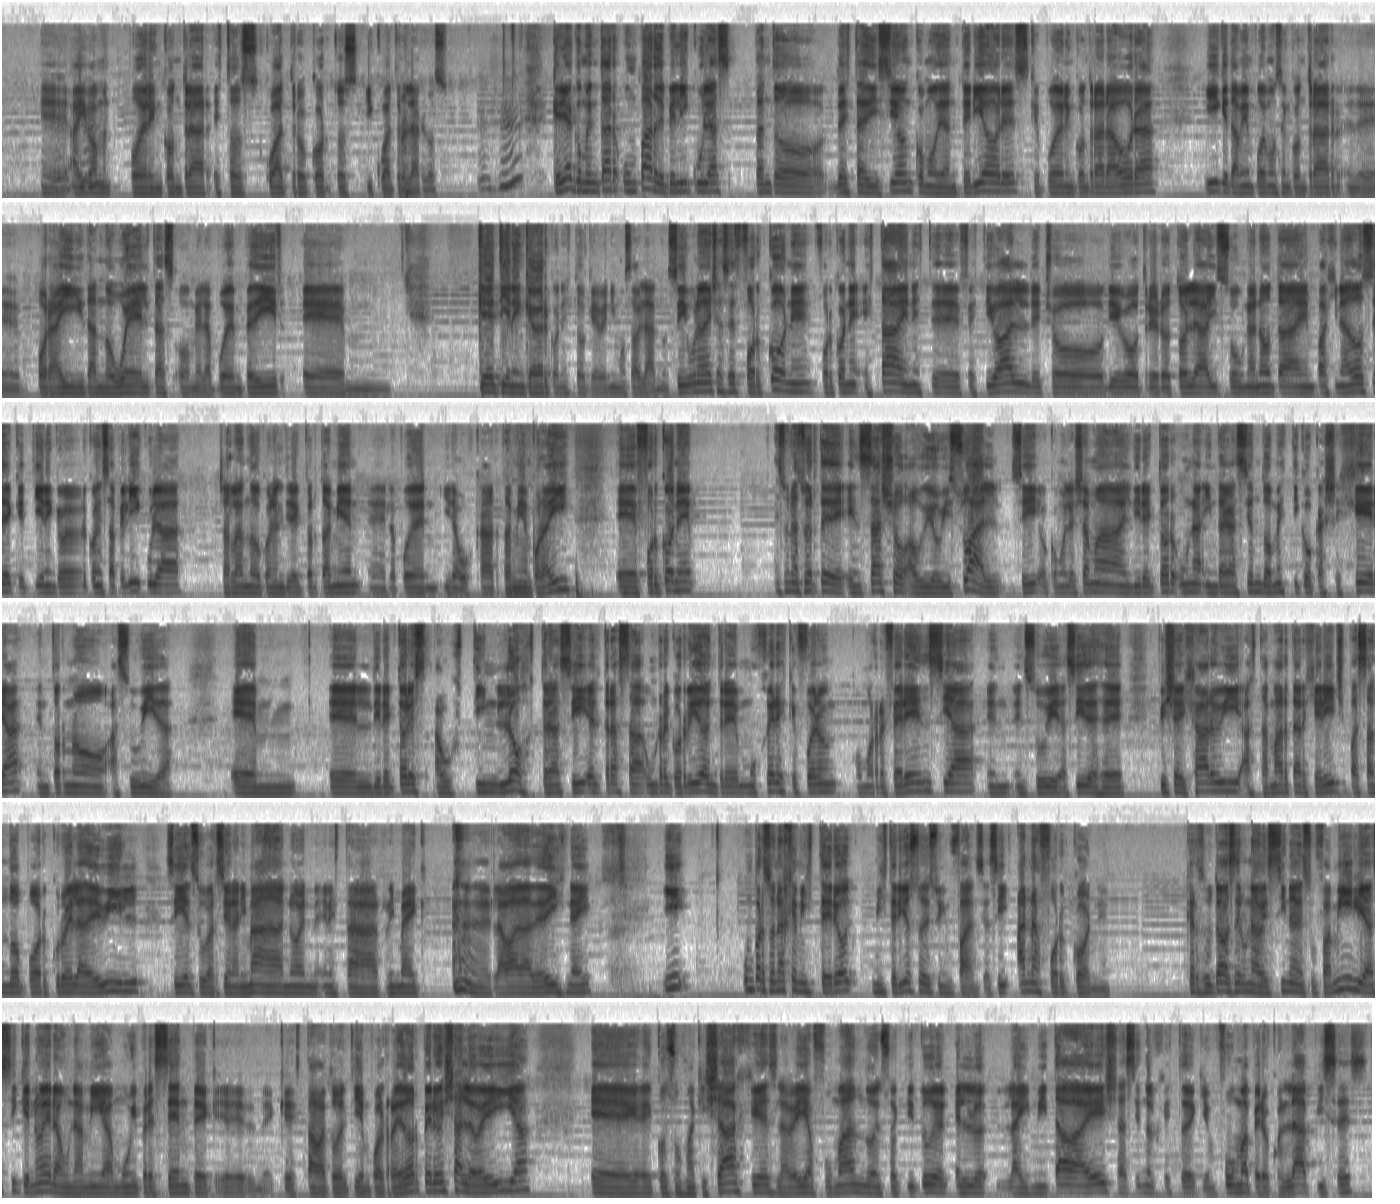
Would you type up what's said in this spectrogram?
Ahí van a poder encontrar estos cuatro cortos y cuatro largos. Quería comentar un par de películas, tanto de esta edición como de anteriores, que pueden encontrar ahora y que también podemos encontrar eh, por ahí dando vueltas o me la pueden pedir, eh, que tienen que ver con esto que venimos hablando. Sí, una de ellas es Forcone. Forcone está en este festival, de hecho Diego Trerotola hizo una nota en página 12 que tiene que ver con esa película, charlando con el director también, eh, lo pueden ir a buscar también por ahí. Eh, Forcone es una suerte de ensayo audiovisual, ¿sí? O como le llama el director, una indagación doméstico callejera en torno a su vida. Em, el director es Agustín Lostra, ¿sí? Él traza un recorrido entre mujeres que fueron como referencia en, en su vida, ¿sí? Desde PJ Harvey hasta Marta Argerich, pasando por Cruella de Vil, ¿sí? En su versión animada, no en, en esta remake lavada de Disney. Y un personaje misterio- misterioso de su infancia, ¿sí? Ana Forcone, que resultaba ser una vecina de su familia, así que no era una amiga muy presente que, que estaba todo el tiempo alrededor, pero ella lo veía eh, con sus maquillajes, la veía fumando en su actitud, él, la imitaba a ella haciendo el gesto de quien fuma, pero con lápices.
